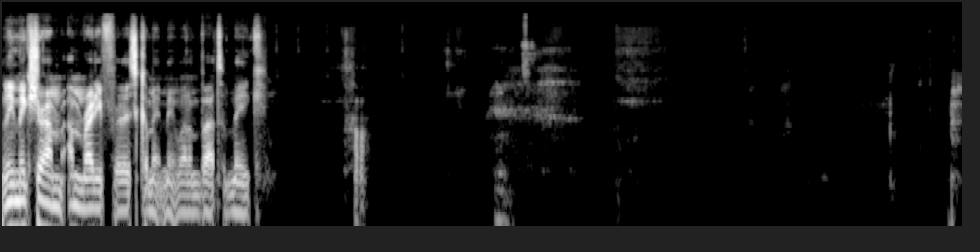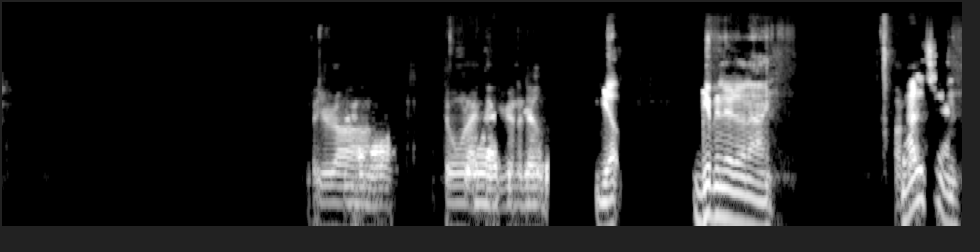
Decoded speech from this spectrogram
Let me make sure I'm I'm ready for this commitment what I'm about to make. Oh. Doing what I think you're gonna do. Yep. Giving it a nine. Not Okay. a ten.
